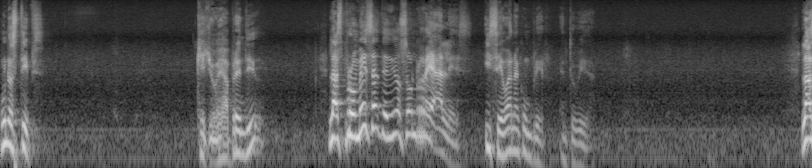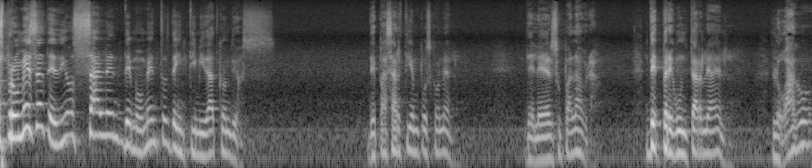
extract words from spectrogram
Unos tips que yo he aprendido. Las promesas de Dios son reales y se van a cumplir en tu vida. Las promesas de Dios salen de momentos de intimidad con Dios, de pasar tiempos con Él, de leer su palabra, de preguntarle a Él, ¿lo hago?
